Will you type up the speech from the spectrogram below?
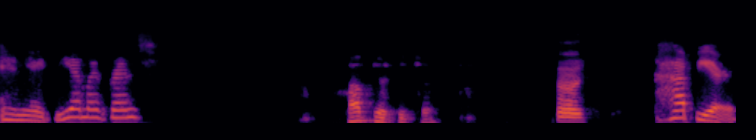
Any idea, my friends? Happier teacher. Ay, Happier.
